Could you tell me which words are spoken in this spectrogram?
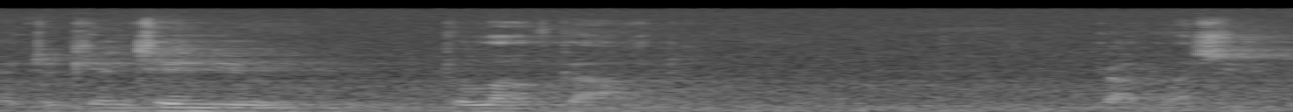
and to continue to love God. God bless you.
